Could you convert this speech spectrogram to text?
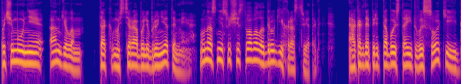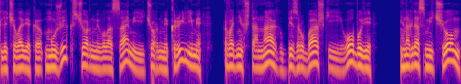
Почему не ангелом, так мастера были брюнетами, у нас не существовало других расцветок. А когда перед тобой стоит высокий для человека мужик с черными волосами и черными крыльями, в одних штанах, без рубашки и обуви, иногда с мечом,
